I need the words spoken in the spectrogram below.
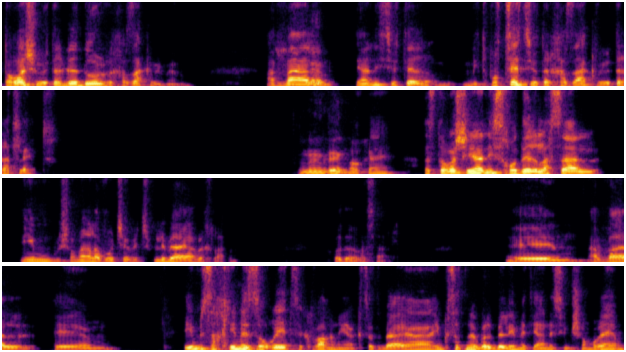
אתה רואה שהוא יותר גדול וחזק ממנו. אבל כן. יאניס יותר מתפוצץ יותר חזק ויותר אתלט. אני מבין. אוקיי? אז אתה רואה שיאניס חודר לסל אם שומר על ווצ'ביץ' בלי בעיה בכלל. חודר לסל. אמ, אבל אמ, אם משחקים אזורית זה כבר נהיה קצת בעיה, אם קצת מבלבלים את יאניס עם שומרים,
